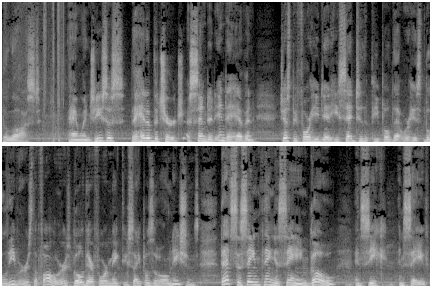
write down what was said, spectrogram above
the lost. And when Jesus, the head of the church, ascended into heaven, just before he did, he said to the people that were his believers, the followers, Go therefore, make disciples of all nations. That's the same thing as saying, Go and seek and save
